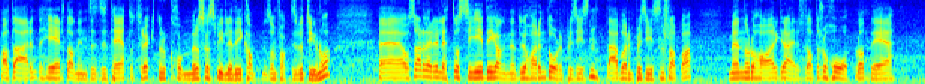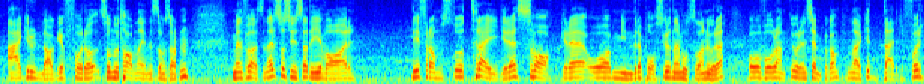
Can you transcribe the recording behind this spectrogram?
At det er en helt annen intensitet og trøkk når du kommer og skal spille de kampene som faktisk betyr noe. Eh, og så er det veldig lett å si de gangene du har en dårlig preseason. Det er bare en preseason, slapp av. Men når du har greie resultater, så håper du at det er grunnlaget for å, som du tar med deg inn i sesongstarten. Men for United del så syns jeg de var De framsto treigere, svakere og mindre påskrudd enn motstanderen gjorde. Og Wolverhampton gjorde en kjempekamp, men det er jo ikke derfor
